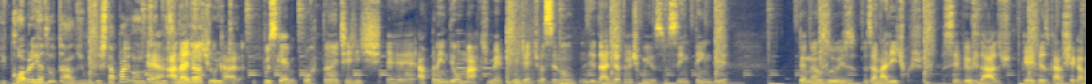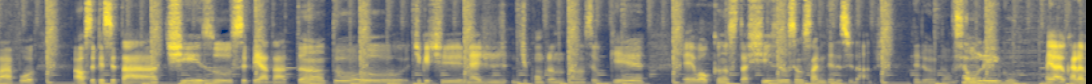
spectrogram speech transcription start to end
E cobre resultados. Você está pagando. É, não analítico, gratuito. cara. Por isso que é importante a gente é, aprender o marketing. Me- Mediante você não lidar diretamente com isso, você entender pelo menos os, os analíticos. Você vê os dados. Porque às vezes o cara chega lá, pô, ah, o CPC tá X, o CPA tá tanto, o ticket médio de- compra não tá não sei o que, o alcance tá X e você não sabe entender esses dados. Entendeu? Então, Você é um leigo. é, aí o cara,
